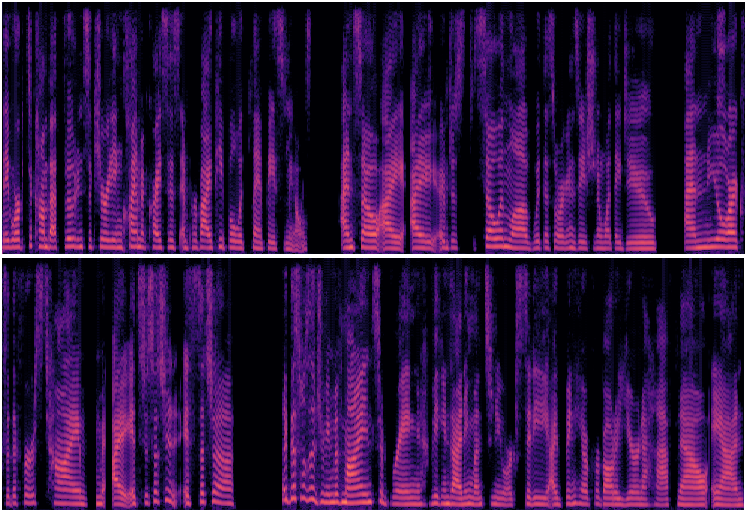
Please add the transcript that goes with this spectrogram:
They work to combat food insecurity and climate crisis and provide people with plant based meals. And so I I am just so in love with this organization and what they do. And New York, for the first time, I it's just such a it's such a like this was a dream of mine to bring vegan dining month to New York City. I've been here for about a year and a half now, and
